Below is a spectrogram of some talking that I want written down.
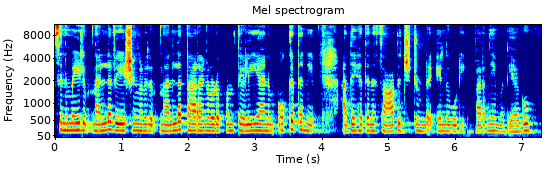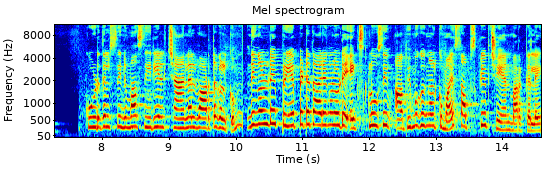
സിനിമയിലും നല്ല വേഷങ്ങളിലും നല്ല താരങ്ങളോടൊപ്പം തെളിയാനും ഒക്കെ തന്നെ അദ്ദേഹത്തിന് സാധിച്ചിട്ടുണ്ട് എന്നുകൂടി പറഞ്ഞേ മതിയാകൂ. കൂടുതൽ സിനിമ സീരിയൽ ചാനൽ വാർത്തകൾക്കും നിങ്ങളുടെ പ്രിയപ്പെട്ട താരങ്ങളുടെ എക്സ്ക്ലൂസീവ് അഭിമുഖങ്ങൾക്കുമായി സബ്സ്ക്രൈബ് ചെയ്യാൻ മറക്കല്ലേ?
